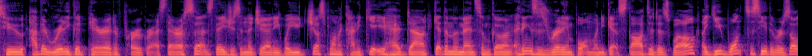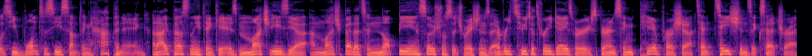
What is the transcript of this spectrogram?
to have a really good period of progress, there are certain stages in the journey where you just want to kind of get your head down, get the momentum going. I think this is really important when you get started as well. Like you want to see the results, you want to see something happening. And I personally think it is much easier and much better to not be in social situations every two to three days where you're experiencing peer pressure, temptations, etc.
